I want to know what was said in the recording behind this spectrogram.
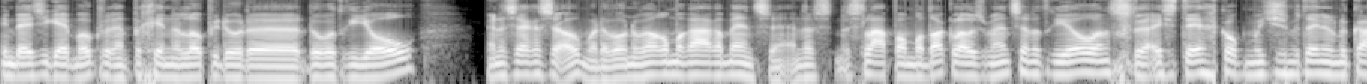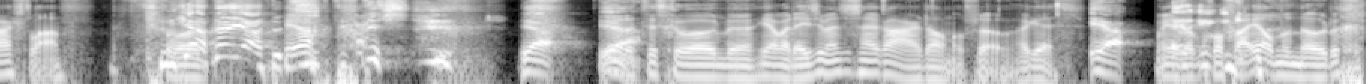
in deze game ook weer in het begin dan loop je door, de, door het riool. En dan zeggen ze, oh, maar er wonen wel allemaal rare mensen. En er, er slapen allemaal dakloze mensen in het riool. En zodra je ze tegenkomt, moet je ze meteen in elkaar slaan. Is gewoon- Ja, ja, Ja. is... Ja, ja, ja, het is gewoon... eh, ja, maar deze mensen zijn raar dan, of zo, I guess. ja. Maar je hebt ook wel ik- vijanden nodig.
